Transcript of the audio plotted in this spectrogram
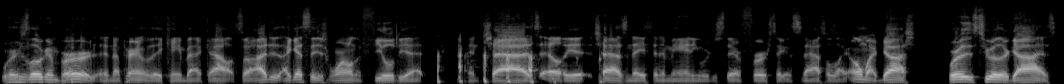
where's Logan Byrd? And apparently they came back out. So I just, I guess they just weren't on the field yet. And Chaz, Elliott, Chaz, Nathan, and Manny were just there first taking snaps. I was like, oh my gosh, where are these two other guys?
